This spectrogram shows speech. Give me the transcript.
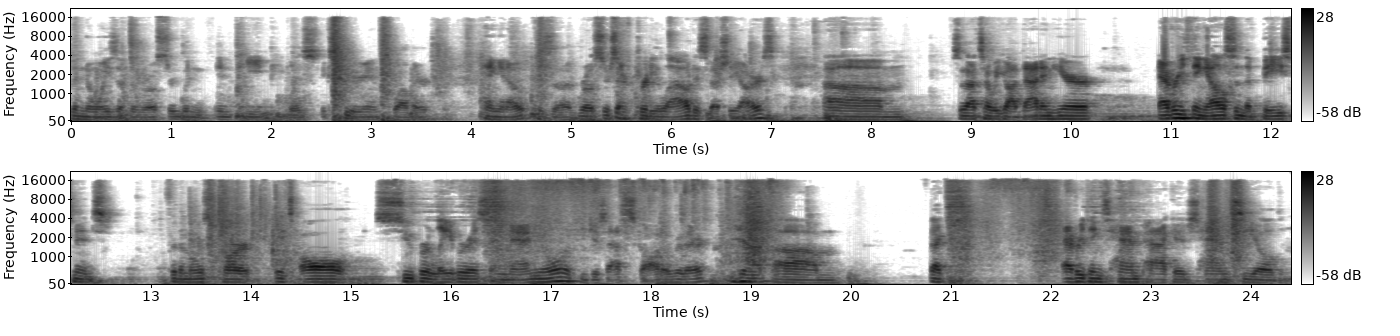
the noise of the roaster wouldn't impede people's experience while they're hanging out because the roasters are pretty loud, especially ours. Um, so that's how we got that in here. Everything else in the basement, for the most part, it's all super laborious and manual. If you just ask Scott over there, Yeah. um, like everything's hand packaged, hand sealed,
